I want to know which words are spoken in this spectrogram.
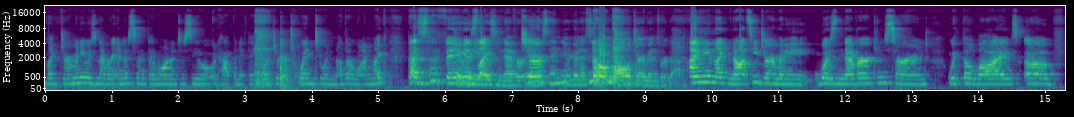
like Germany was never innocent. They wanted to see what would happen if they tortured a twin to another one. Like that's the thing Germany is like was never Ger- innocent. You're gonna say no. all Germans were bad. I mean like Nazi Germany was never concerned with the lives of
